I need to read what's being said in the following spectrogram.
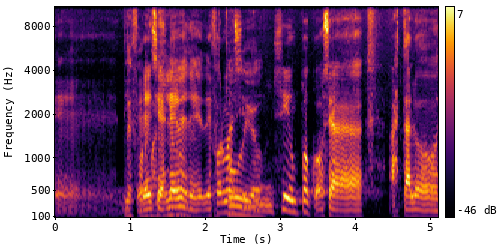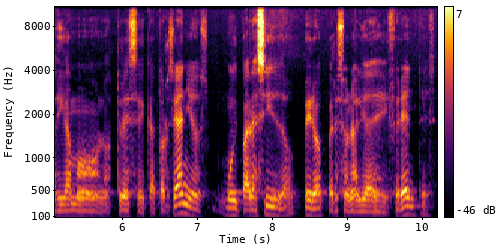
eh, diferencias leves de, de formación. Sí, un poco, o sea, hasta los, digamos, los 13, 14 años, muy parecido, pero personalidades diferentes.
